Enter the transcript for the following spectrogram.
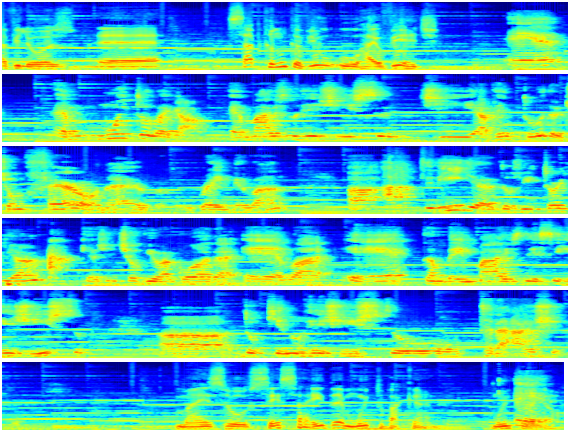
Maravilhoso. É... Sabe que eu nunca vi o Raio Verde? É, é muito legal. É mais no registro de aventura, John Farrell, né? Ray Milan. A, a, trilha do Victor Young, que a gente ouviu agora, ela é também mais nesse registro uh, do que no registro trágico. Mas o Sem Saída é muito bacana. Muito é, legal.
